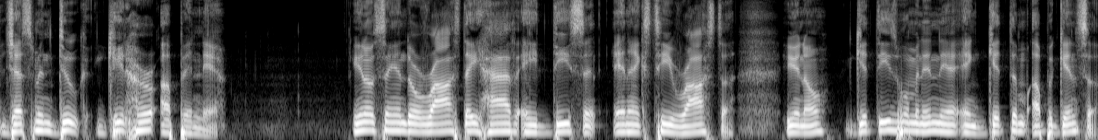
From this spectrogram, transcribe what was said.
Jessamyn Duke, get her up in there. You know what I'm saying? The Ross, they have a decent NXT roster. You know, get these women in there and get them up against her.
